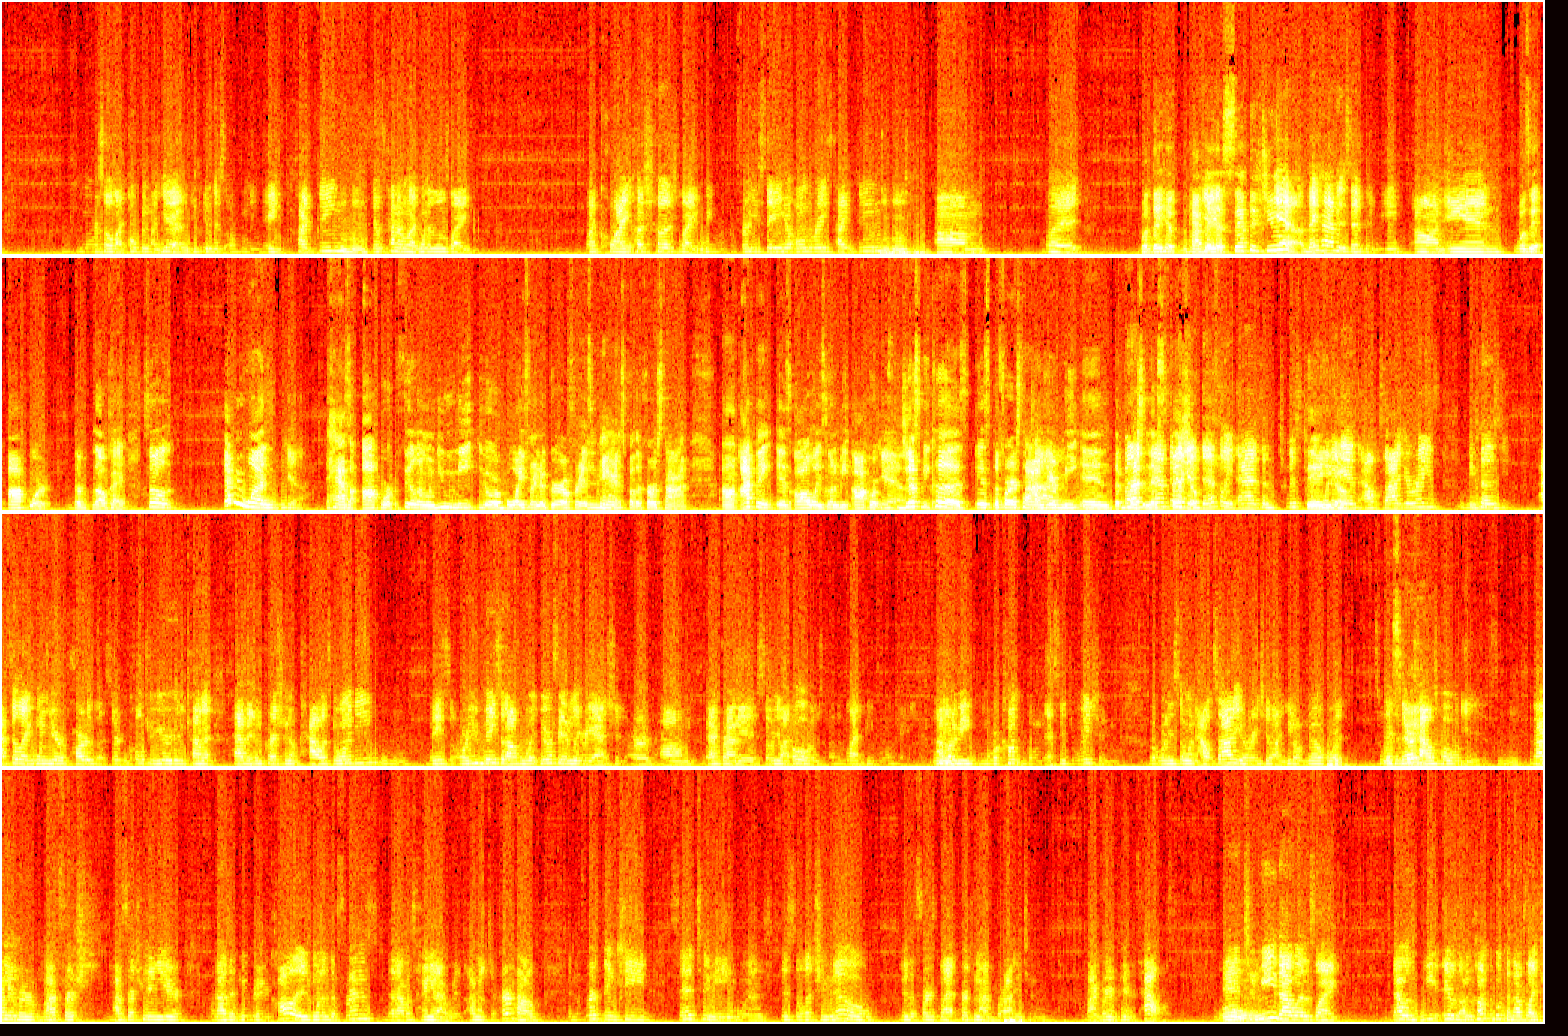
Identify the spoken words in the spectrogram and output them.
more so like open, like yeah, you can just openly date type thing. Mm-hmm. It was kind of like one of those like like quiet hush hush, like we would prefer you stay in your own race type thing. Mm-hmm. Um, but But they have have they accepted you? yeah, they have accepted me. Um, and Was it awkward? The, okay, so everyone yeah, has an awkward feeling when you meet your boyfriend or girlfriend's Mhm. parents for the first time. Um, I think it's always going to be awkward Yeah. just because it's the first time you're meeting the but person I that's feel special. like it definitely adds a twist to There it when you it go. is outside your race because I feel like when you're a part of a certain culture, you already kind of have an impression of how it's going to be. Based, or you base it off of what your family reaction or um, background is. So you're like, oh, it's other black people. I'm Mhm. going to be more comfortable in that situation. But when it's someone outside of your race, you're like, you don't know what their, household is. Mhm. Cause I remember my first my freshman year when I was at Newberry College, one of the friends that I was hanging out with, I went to her house, and the first thing she said to me was, "Just to let you know, you're the first black person I've brought into my grandparents' house." And to me, that was like that was weird. It was uncomfortable because I was like,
